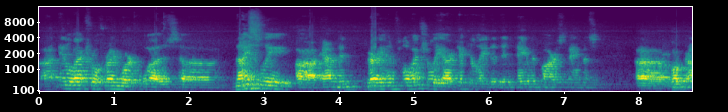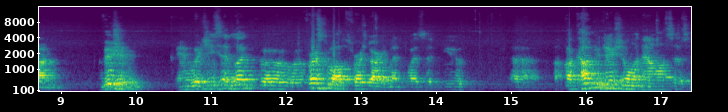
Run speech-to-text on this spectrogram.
uh, intellectual framework was uh, nicely uh, and very influentially articulated in David Marr's famous uh, book on vision, in which he said, look, uh, first of all, his first argument was that you, a computational analysis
